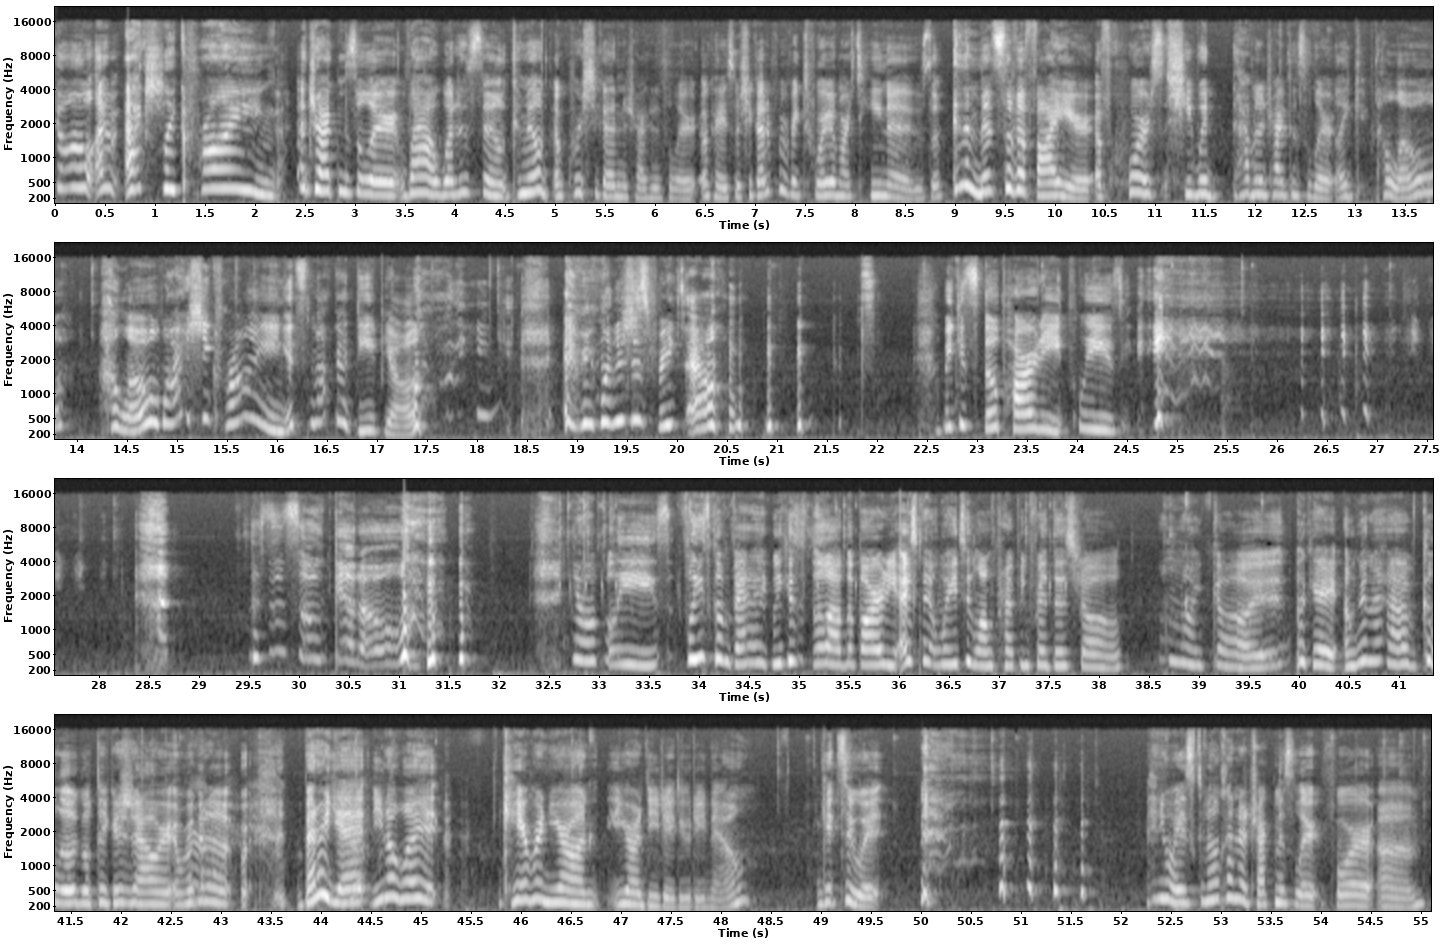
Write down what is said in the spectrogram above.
Y'all, I'm actually crying. Attractants alert. Wow, what a. Camille, of course she got an attractants alert. Okay, so she got it for Victoria Martinez. In the midst of a fire, of course she would have an attractants alert. Like, hello? Hello? Why is she crying? It's not that deep, y'all. Everyone is just freaked out. we can still party, please. this is so ghetto. Yo, please. Please come back. We can still have the party. I spent way too long prepping for this, y'all. Oh my god. Okay, I'm gonna have Khalil go take a shower and we're gonna better yet, you know what? Cameron, you're on you're on DJ duty now. Get to it. Anyways, Camille got an attractiveness alert for um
